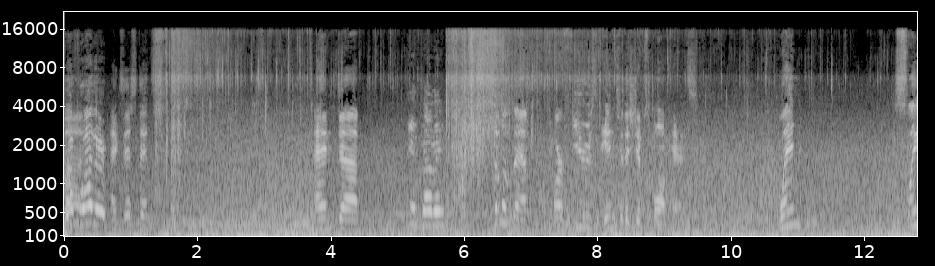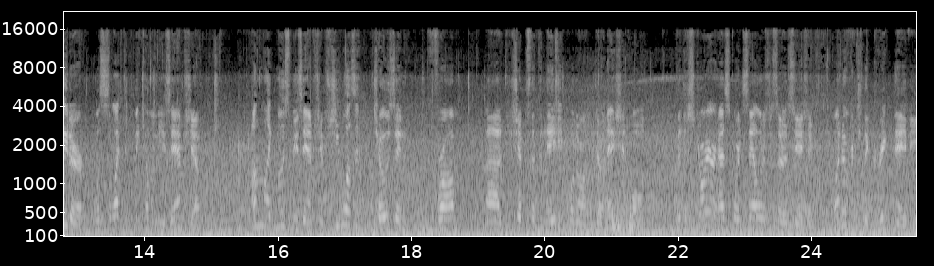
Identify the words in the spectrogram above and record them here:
weather. existence. And uh, Incoming! some of them are fused into the ship's bulkheads. When Slater was selected to become a museum ship, unlike most museum ships, she wasn't chosen from uh, ships that the Navy put on donation hold. The Destroyer Escort Sailors Association went over to the Greek Navy,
